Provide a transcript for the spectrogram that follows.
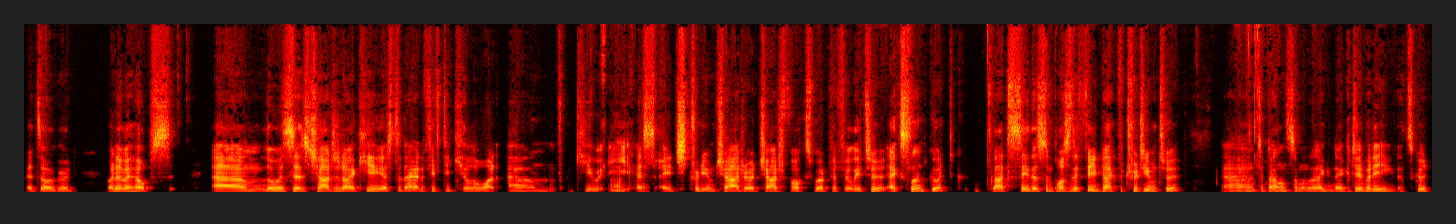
it's all good. Whatever helps. Um, Lewis says charged at IKEA yesterday at a 50 kilowatt um, QESH okay. Tritium charger. ChargeFox worked perfectly too. Excellent. Good. Glad to see there's some positive feedback for Tritium too uh, to balance some of the neg- negativity. That's good.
